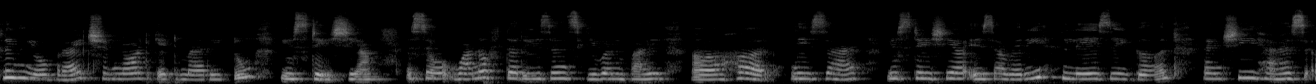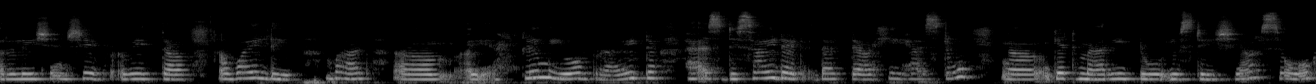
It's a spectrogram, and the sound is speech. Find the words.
Clym Yeobright should not get married to Eustacia. So one of the reasons given by uh, her is that Eustacia is a very lazy girl and she has a relationship with uh, a Wildeve. But um, Clym Bright has decided that uh, he has to uh, get married to Eustacia. So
